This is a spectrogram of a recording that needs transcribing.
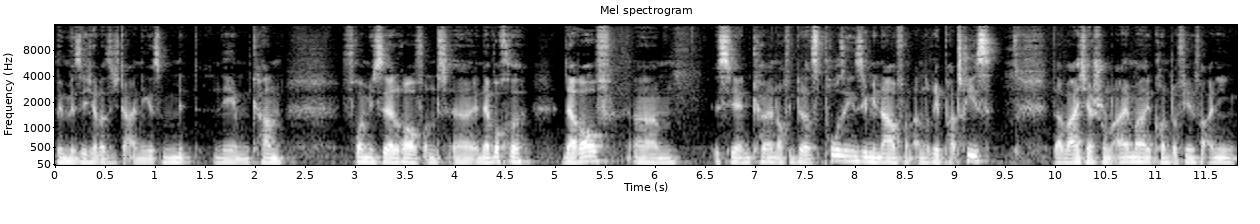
Bin mir sicher, dass ich da einiges mitnehmen kann. Freue mich sehr drauf. Und äh, in der Woche darauf ähm, ist hier in Köln auch wieder das Posing-Seminar von André Patrice. Da war ich ja schon einmal, konnte auf jeden Fall einig,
